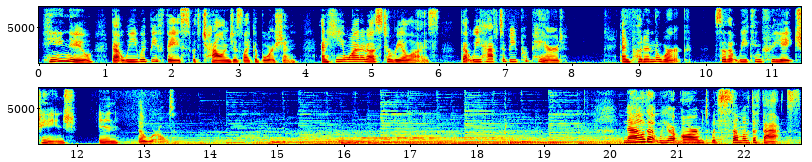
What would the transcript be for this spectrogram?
He knew that we would be faced with challenges like abortion, and he wanted us to realize that we have to be prepared and put in the work so that we can create change in the world. Now that we are armed with some of the facts,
